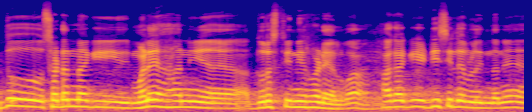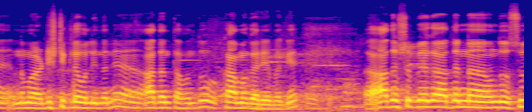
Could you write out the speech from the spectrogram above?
ಇದು ಸಡನ್ನಾಗಿ ಮಳೆ ಹಾನಿಯ ದುರಸ್ತಿ ನಿರ್ವಹಣೆ ಅಲ್ವಾ? ಹಾಗಾಗಿ ಡಿ ಸಿ ಲೆವೆಲಿಂದನೇ ನಮ್ಮ ಡಿಸ್ಟಿಕ್ ಲೆವೆಲಿಂದನೇ ಆದಂಥ ಒಂದು ಕಾಮಗಾರಿಯ ಬಗ್ಗೆ. ಆದಷ್ಟು ಬೇಗ ಅದನ್ನು ಒಂದು ಸು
